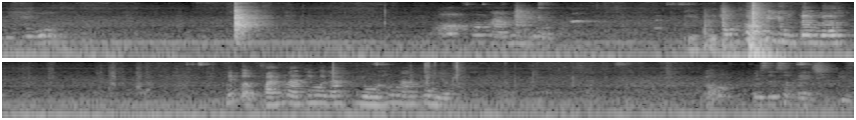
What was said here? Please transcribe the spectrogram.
มียุงอ๋อห้องน้ำมียุง ปิดปิดห้องเธอมียุงเต็มเลย ไม่เปิดไฟห้องน้ำทิ้งไว้นะ ยุงในห้องน้ำเต็มเยอะโอ้ไปซื้อสเปรย์ฉีดยุง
